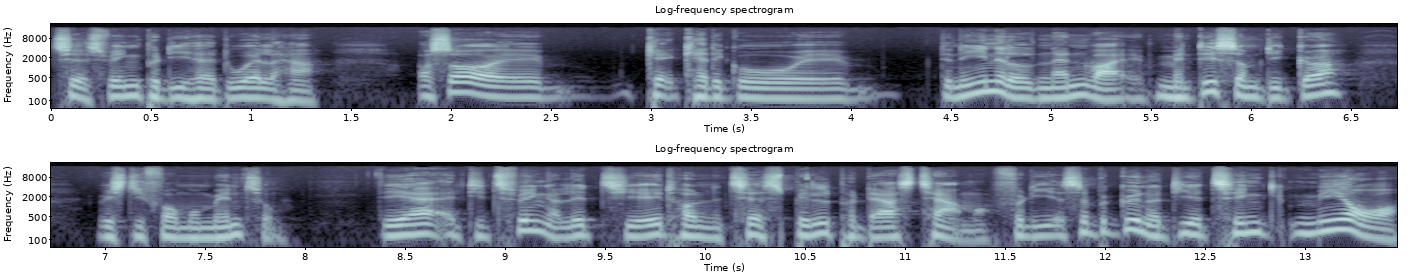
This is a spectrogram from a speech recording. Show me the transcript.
til at svinge på de her dueller her. Og så øh, kan, kan det gå øh, den ene eller den anden vej, men det som de gør, hvis de får momentum, det er, at de tvinger lidt tier 1-holdene til at spille på deres termer, fordi så begynder de at tænke mere over,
